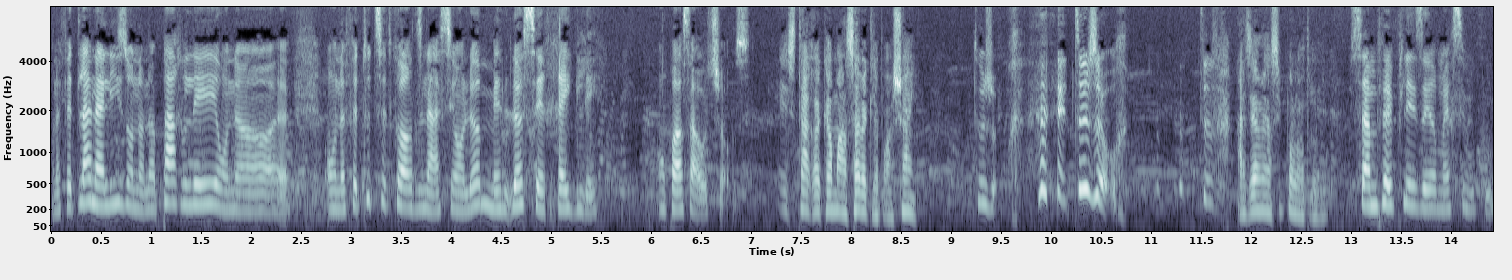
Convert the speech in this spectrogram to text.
on a fait de l'analyse, on en a parlé, on a, euh, on a fait toute cette coordination-là, mais là c'est réglé. On passe à autre chose. Et c'est à recommencer avec le prochain? Toujours, toujours. toujours. Azia, merci pour l'entrevue. Ça me fait plaisir, merci beaucoup.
